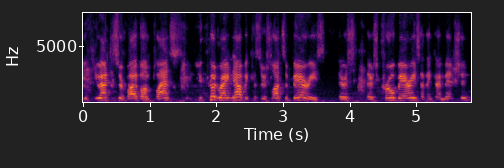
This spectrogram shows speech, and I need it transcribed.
if you had to survive on plants, you, you could right now because there's lots of berries. There's there's crowberries, I think I mentioned.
